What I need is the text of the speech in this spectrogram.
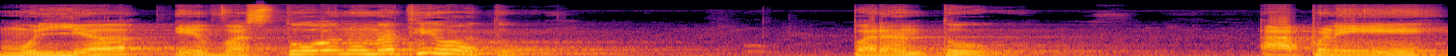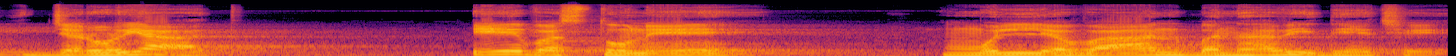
મૂલ્ય એ વસ્તુઓનું નથી હોતું, પરંતુ આપણી જરૂરિયાત એ વસ્તુને મૂલ્યવાન બનાવી દે છે.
